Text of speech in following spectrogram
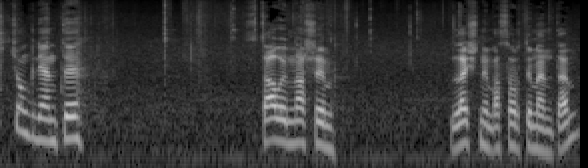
ściągnięty z całym naszym leśnym asortymentem.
